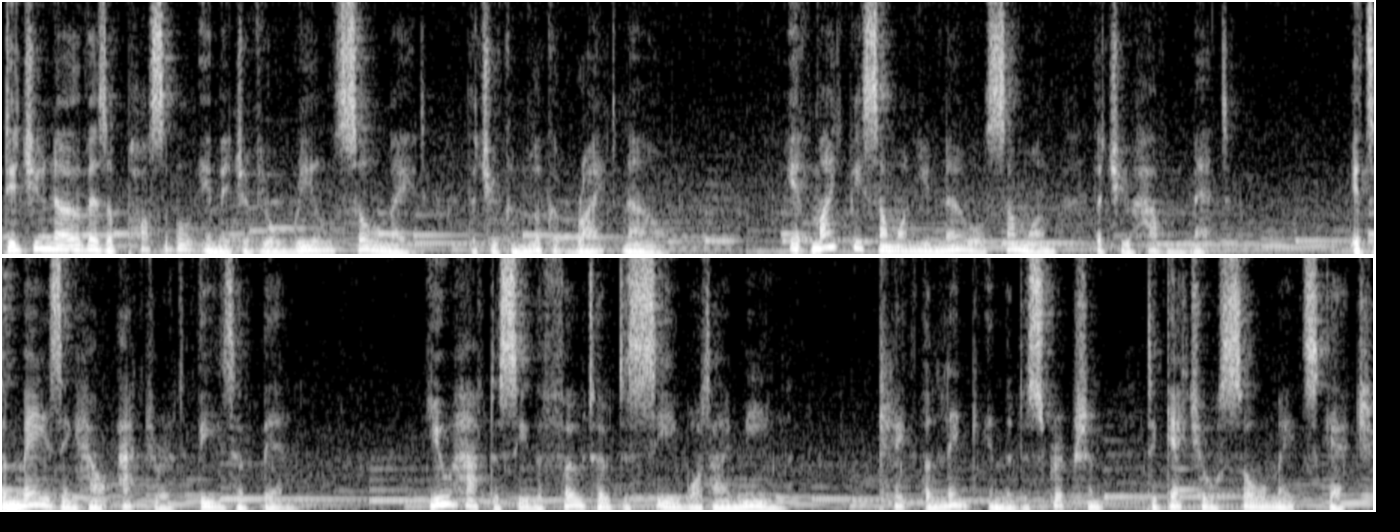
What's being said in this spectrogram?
Did you know there's a possible image of your real soulmate that you can look at right now? It might be someone you know or someone that you haven't met. It's amazing how accurate these have been. You have to see the photo to see what I mean. Click the link in the description to get your soulmate sketch.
